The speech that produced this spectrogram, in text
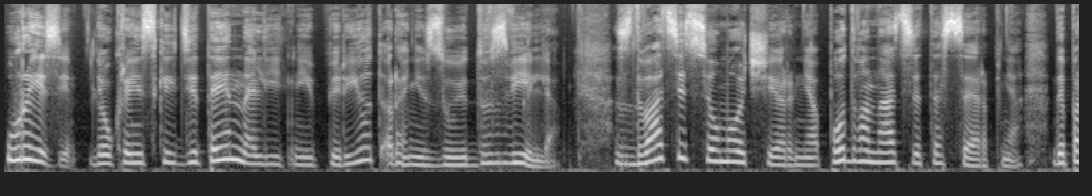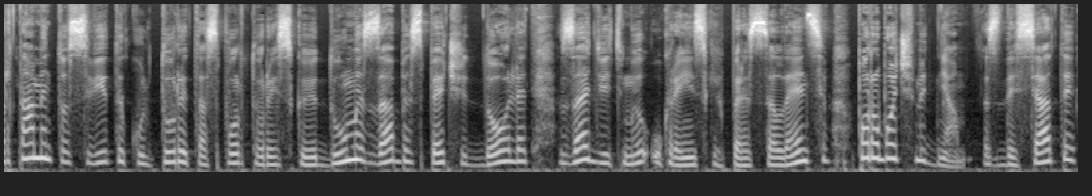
У Ризі для українських дітей на літній період організують дозвілля з 27 червня по 12 серпня. Департамент освіти, культури та спорту Ризької думи забезпечить догляд за дітьми українських переселенців по робочим дням з 10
